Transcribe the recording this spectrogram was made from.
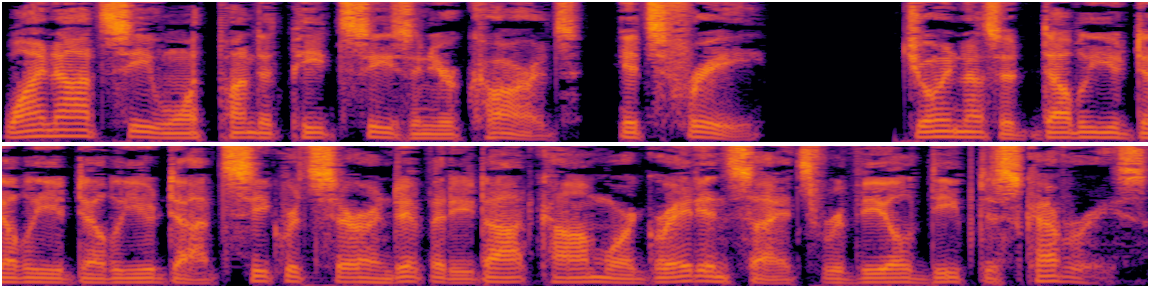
Why not see what Pundit Pete sees in your cards, it's free. Join us at www.secretserendipity.com where great insights reveal deep discoveries.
